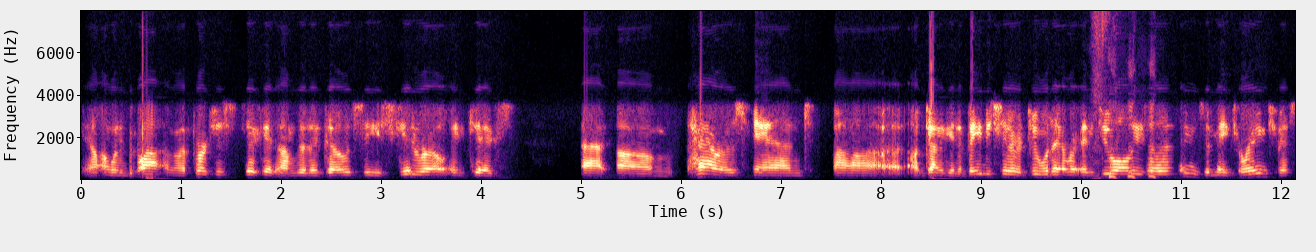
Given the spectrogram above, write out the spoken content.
you know, I'm going to go out, I'm going to purchase a ticket, I'm going to go see Skid Row and Kix at um, Harrah's, and uh, I've got to get a babysitter, or do whatever, and do all these other things and make arrangements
